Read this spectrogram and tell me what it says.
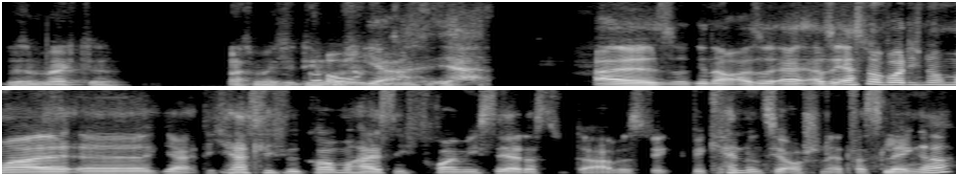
wissen möchte. Was möchte Timo oh, Schulz? ja, ja. Also, genau. Also, äh, also erstmal wollte ich nochmal äh, ja, dich herzlich willkommen heißen. Ich freue mich sehr, dass du da bist. Wir, wir kennen uns ja auch schon etwas länger.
